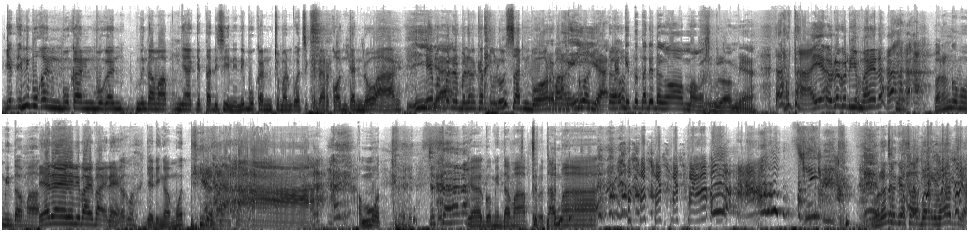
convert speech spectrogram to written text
Git- ini bukan bukan bukan minta maafnya kita di sini ini bukan cuman buat sekedar konten doang ini Iya. emang bener-bener ketulusan bor Emang maksud gua iya, gitu kan kita tadi udah ngomong sebelumnya. ah tai ya udah gua diem aja dah Orang gue mau minta maaf. ya deh ini bye bye deh Ya, jadi nggak mood. Emut. ya, gue minta maaf terutama Orang agak sabar banget ya.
